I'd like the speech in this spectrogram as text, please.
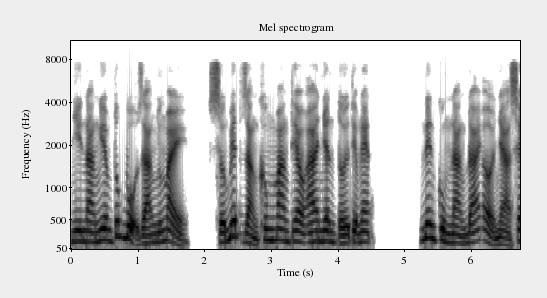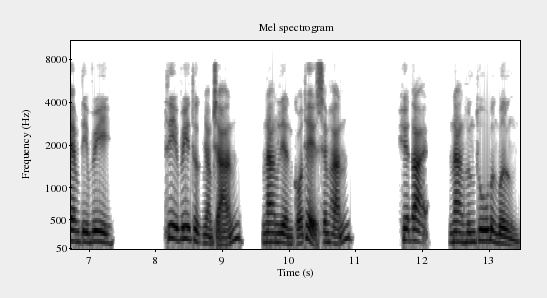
nhìn nàng nghiêm túc bộ dáng nhướng mày, sớm biết rằng không mang theo ai nhân tới tiệm nét. Nên cùng nàng đãi ở nhà xem TV. TV thực nhàm chán, nàng liền có thể xem hắn. Hiện tại, nàng hứng thú bừng bừng,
